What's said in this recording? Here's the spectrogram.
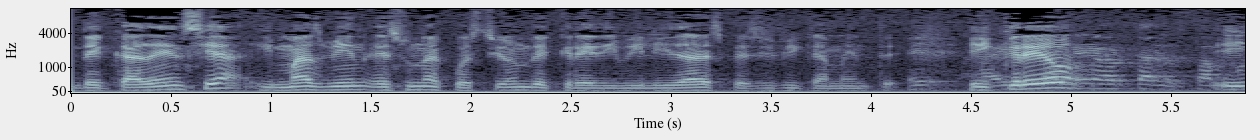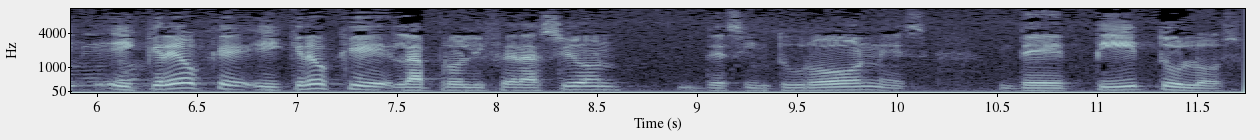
decadencia y más bien es una cuestión de credibilidad específicamente. y creo están y, poniendo. y creo que y creo que la proliferación de cinturones, de títulos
